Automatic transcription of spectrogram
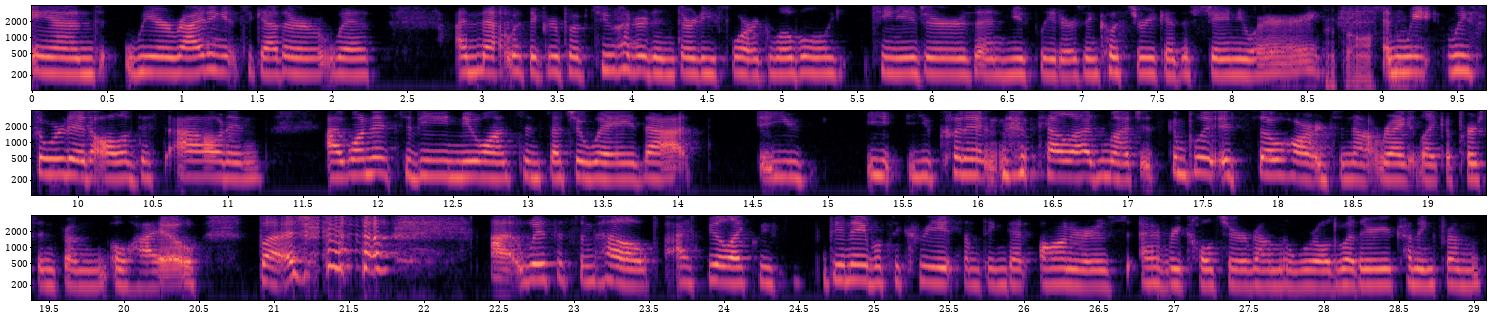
And we are writing it together with I met with a group of 234 global teenagers and youth leaders in Costa Rica this January. That's awesome. And we, we sorted all of this out, and I wanted to be nuanced in such a way that you you, you couldn't tell as much. It's complete. It's so hard to not write like a person from Ohio, but uh, with some help, I feel like we've been able to create something that honors every culture around the world, whether you're coming from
